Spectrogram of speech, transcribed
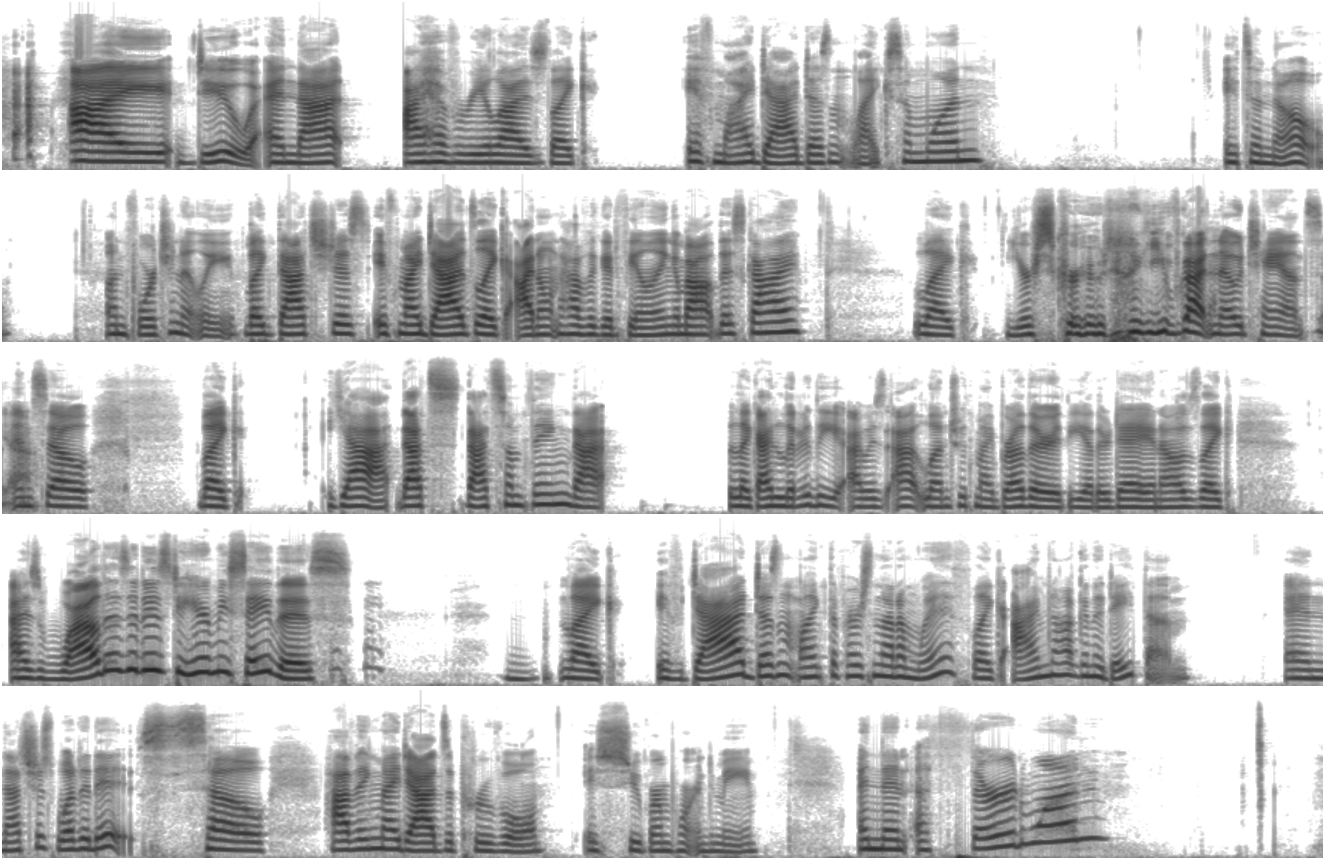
I do. And that I have realized like, if my dad doesn't like someone, it's a no. Unfortunately. Like, that's just, if my dad's like, I don't have a good feeling about this guy, like, you're screwed. You've got no chance. Yeah. And so, like, yeah, that's that's something that like I literally I was at lunch with my brother the other day and I was like as wild as it is to hear me say this like if dad doesn't like the person that I'm with, like I'm not going to date them. And that's just what it is. So, having my dad's approval is super important to me. And then a third one,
